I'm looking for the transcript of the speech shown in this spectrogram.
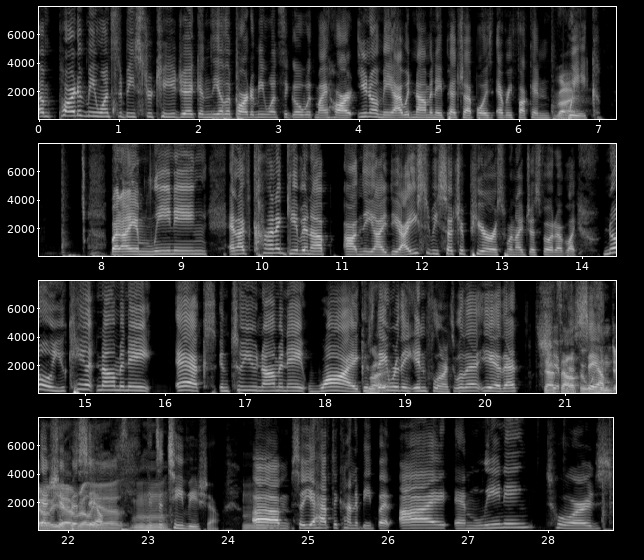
um, part of me wants to be strategic, and the other part of me wants to go with my heart. You know me; I would nominate Pet Shop Boys every fucking Right. week. But I am leaning, and I've kind of given up on the idea. I used to be such a purist when I just voted. I'm like, no, you can't nominate X until you nominate Y because they were the influence. Well, that yeah, that that's ship out has the sailed. window. That ship Yeah, has really sailed. is. It's a Mhm. TV show. Mhm. Um, so you have to kind of be, but I am leaning towards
